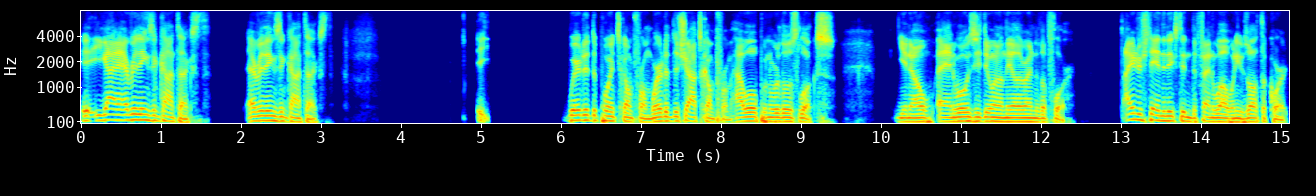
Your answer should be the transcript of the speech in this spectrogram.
it, you got everything's in context. Everything's in context where did the points come from? Where did the shots come from? How open were those looks? You know, and what was he doing on the other end of the floor? I understand the Knicks didn't defend well when he was off the court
